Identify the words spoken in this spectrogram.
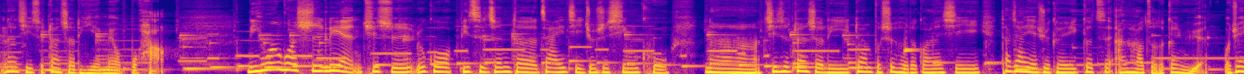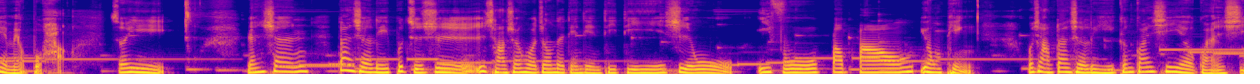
那其实断舍离也没有不好。离婚或失恋，其实如果彼此真的在一起就是辛苦，那其实断舍离一段不适合的关系，大家也许可以各自安好走得更远，我觉得也没有不好。所以。人生断舍离不只是日常生活中的点点滴滴事物、衣服、包包、用品。我想断舍离跟关系也有关系，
